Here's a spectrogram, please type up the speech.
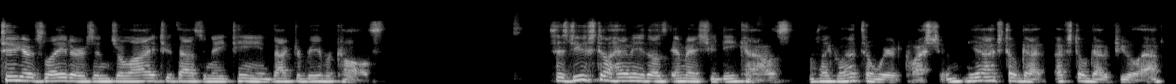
two years later, in July 2018, Dr. Beever calls. Says, "Do you still have any of those MSUD cows?" I was like, "Well, that's a weird question. Yeah, I've still got I've still got a few left."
